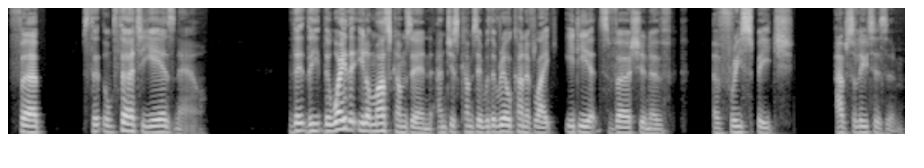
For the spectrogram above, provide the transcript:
for thirty years now. The, the the way that Elon Musk comes in and just comes in with a real kind of like idiot's version of of free speech absolutism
